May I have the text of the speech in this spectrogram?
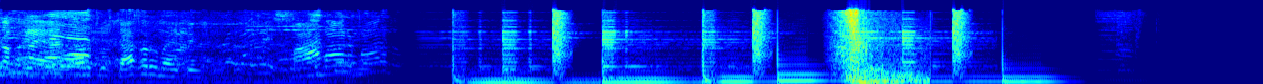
सबका यार। तो क्या करूँ मैं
